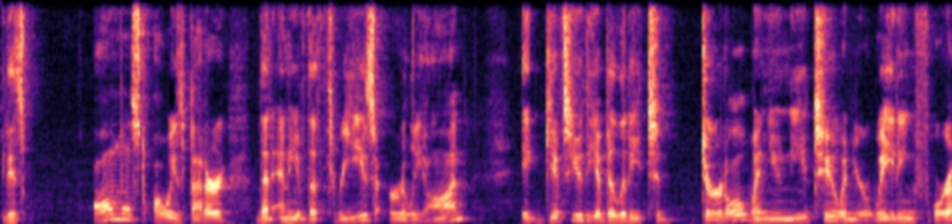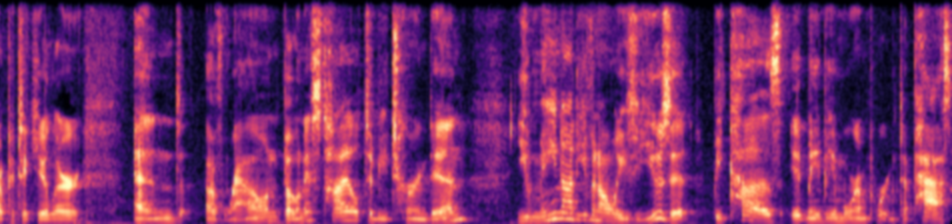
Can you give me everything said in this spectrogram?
It is almost always better than any of the threes early on. It gives you the ability to dirtle when you need to, when you're waiting for a particular end of round bonus tile to be turned in, you may not even always use it because it may be more important to pass,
